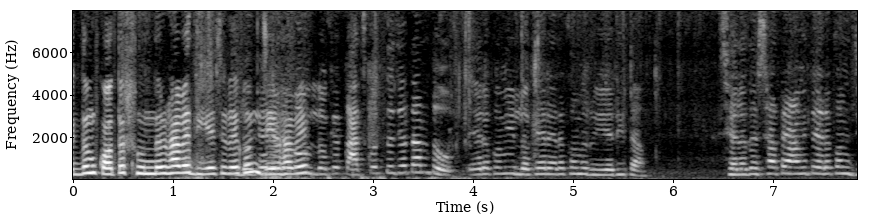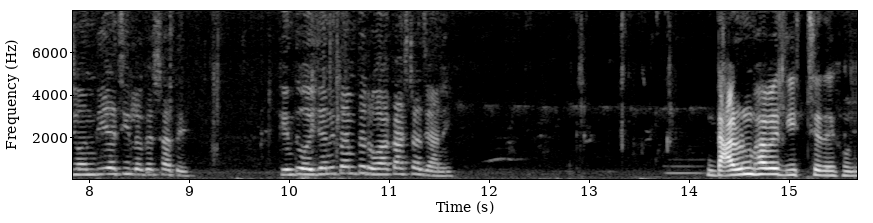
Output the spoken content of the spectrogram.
একদম কত সুন্দরভাবে দিয়েছে দেখুন যেভাবে লোকে কাজ করতে যেতাম তো এরকমই লোকের এরকম রুইয়ে দিতাম। ছেলেদের সাথে আমি তো এরকম জন দিয়েছি লোকের সাথে। কিন্তু ওই জন্যই তো আমি তো রোয়া কাজটা জানি। দারুণভাবে দিচ্ছে দেখুন।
